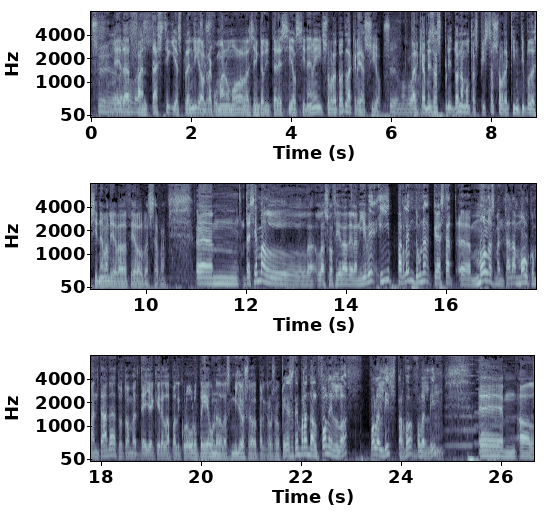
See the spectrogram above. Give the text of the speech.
Sí, era Banyules. fantàstic i esplèndid, el recomano molt a la gent que li interessi el cinema i sobretot la creació. Sí, molt perquè a més expli- dona moltes pistes sobre quin tipus de cinema li agrada fer a l'Albert Serra. Um, deixem el, la, la Societat de la Nieve i parlem d'una que ha estat uh, molt esmentada, molt comentada. Tothom et deia que era la pel·lícula europea, una de les millors eh, pel·lícules europees. Estem parlant del Fallen Love, Fallen Leaves, perdó, Fallen Leaf. Mm. Eh, el...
